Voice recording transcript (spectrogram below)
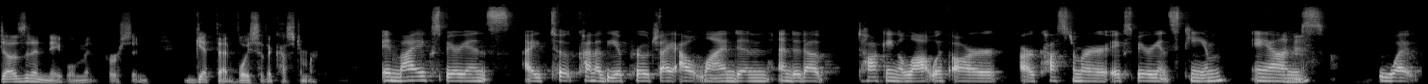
does an enablement person get that voice of the customer? In my experience, I took kind of the approach I outlined and ended up talking a lot with our our customer experience team. And mm-hmm. what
